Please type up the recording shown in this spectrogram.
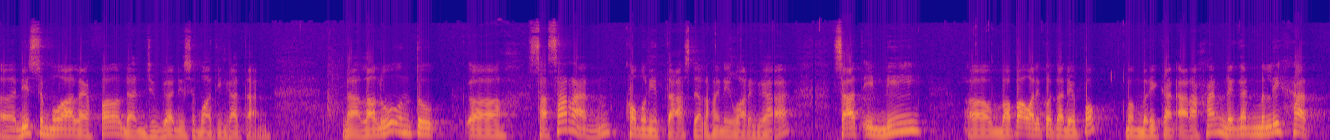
uh, di semua level dan juga di semua tingkatan. Nah, lalu untuk uh, sasaran komunitas dalam ini warga, saat ini Bapak Wali Kota Depok memberikan arahan dengan melihat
